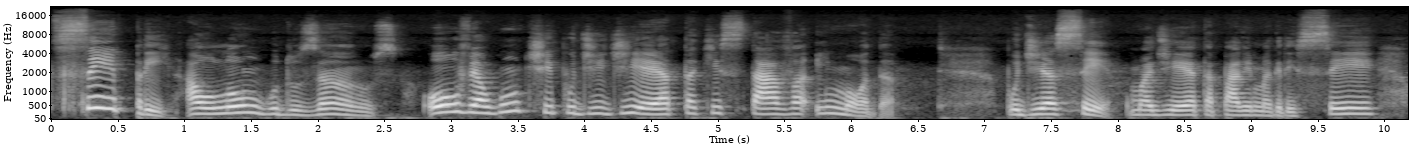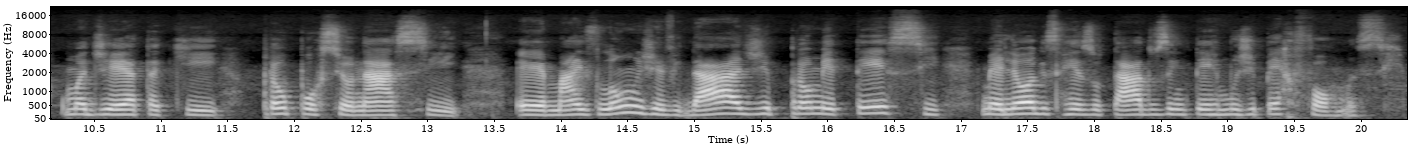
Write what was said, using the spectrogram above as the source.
Sempre ao longo dos anos houve algum tipo de dieta que estava em moda. Podia ser uma dieta para emagrecer, uma dieta que proporcionasse é, mais longevidade, prometesse melhores resultados em termos de performance.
